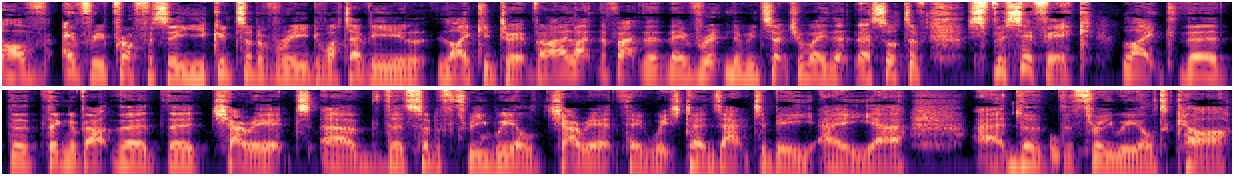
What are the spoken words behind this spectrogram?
of every prophecy. You could sort of read whatever you like into it, but I like the fact that they've written them in such a way that they're sort of specific, like the, the thing about the, the chariot, uh, the sort of three wheeled chariot thing, which turns out to be a, uh, uh, the, the three wheeled car.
